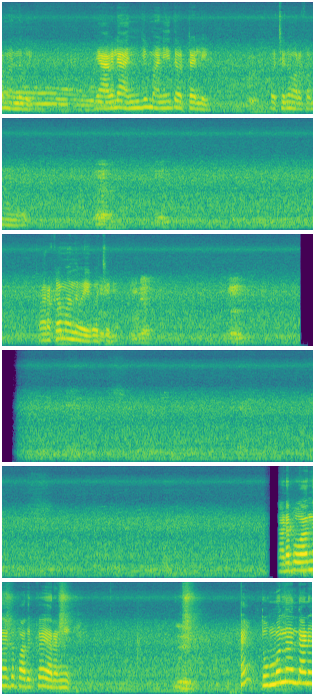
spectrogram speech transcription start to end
ഉറക്കം വന്നു പോയി രാവിലെ അഞ്ച് മണി തൊട്ടല്ലേ കൊച്ചിനും ഉറക്കം വന്നു പോയി ഉറക്കം വന്നു പോയി കൊച്ചിന്. അവിടെ പോകാൻ നേരത്ത് പതുക്കെ ഇറങ്ങി. തുമ്മുന്ന എന്താണ്?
